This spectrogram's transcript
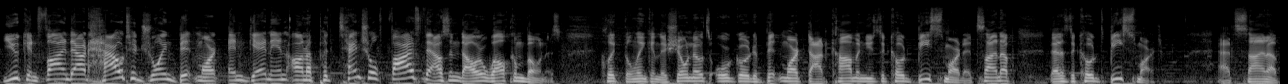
you can find out how to join Bitmart and get in on a potential $5,000 welcome bonus. Click the link in the show notes or go to bitmart.com and use the code BSMART at sign up. That is the code BSMART at sign up.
